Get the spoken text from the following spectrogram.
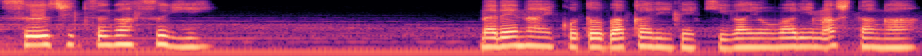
数日が過ぎ、慣れないことばかりで気が弱りましたが、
